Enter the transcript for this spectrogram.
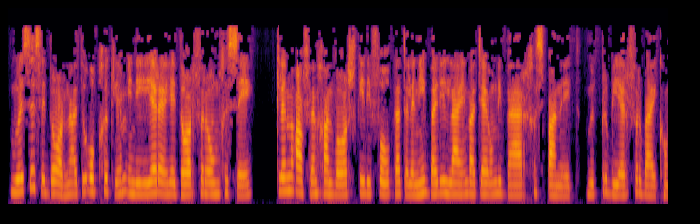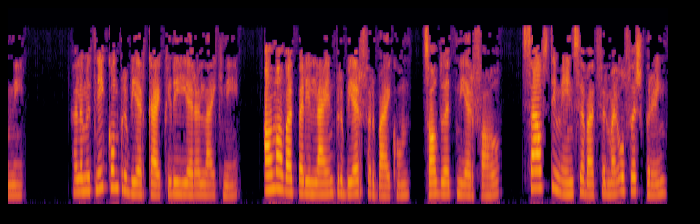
Mooses het daarna toe opgeklim en die Heere het daar vir hom gesê, Klim af en gaan waarskie die volk dat hulle niet bij die lijn wat jij om die berg gespan het, moet probeer voorbij kom nie. Hulle moet niet kom probeer kyk wie die Heere lyk nie. Almal wat bij die lijn probeer voorbij kom, zal dood neerval. Zelfs die mensen wat voor mij offers brengen,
